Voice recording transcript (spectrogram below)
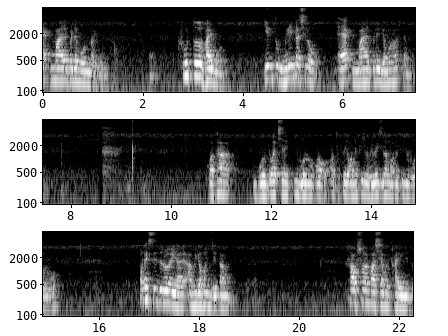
এক মায়ের পেটে বোন না কিন্তু। খুঁড়তো তো ভাই বোন, কিন্তু মিলটা ছিল এক মায়ের পেটে যেমন হয় তেমন। কথা বলতে পারছি না কী বলব অত কিছু, অনেক কিছু ভেবেছিলাম, অনেক কিছু বলব। অনেক স্মৃতি রয়ে যায়, আমি যখন যেতাম, সবসময় মাসি আমাকে খাইয়ে দিত।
